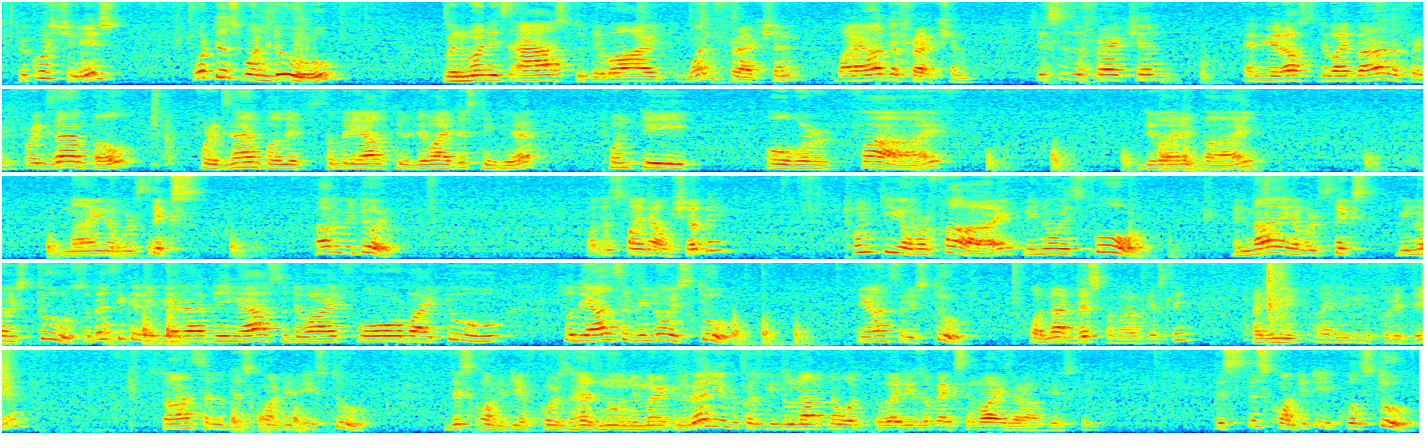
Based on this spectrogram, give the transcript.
The question is, what does one do when one is asked to divide one fraction by another fraction. This is a fraction and we are asked to divide by another fraction. For example, for example, if somebody asks you to divide this thing here, 20 over 5 divided by 9 over 6. How do we do it? Well, let's find out, shall we? 20 over 5 we know is 4 and 9 over 6 we know is 2. So basically we are being asked to divide 4 by 2 so the answer we know is 2. The answer is 2. Well, not this one, obviously. I didn't, I didn't mean to put it there. So answer to this quantity is 2. This quantity, of course, has no numerical value because we do not know what the values of x and y are, obviously. This, this quantity equals 2.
